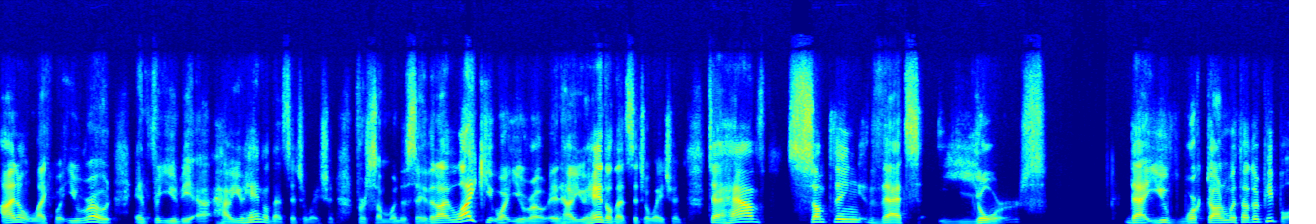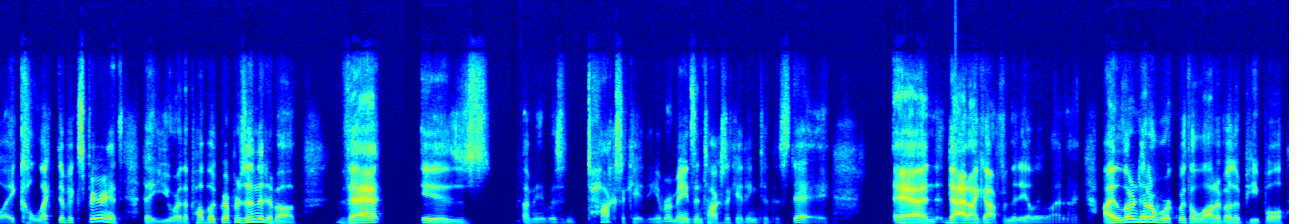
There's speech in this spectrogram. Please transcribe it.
i don't like what you wrote and for you to be uh, how you handle that situation for someone to say that i like you what you wrote and how you handle that situation to have something that's yours that you've worked on with other people a collective experience that you are the public representative of that is I mean, it was intoxicating. It remains intoxicating to this day. And that I got from the Daily Illini. I learned how to work with a lot of other people.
